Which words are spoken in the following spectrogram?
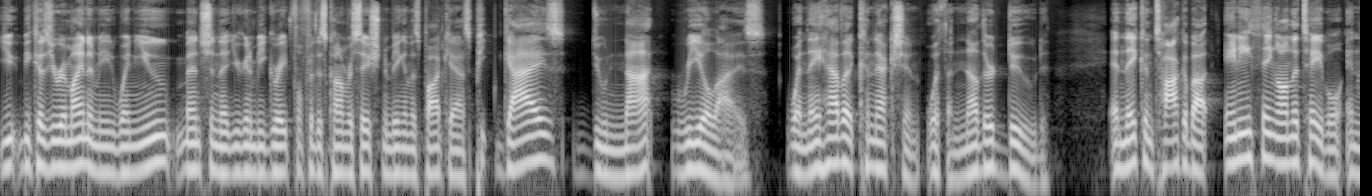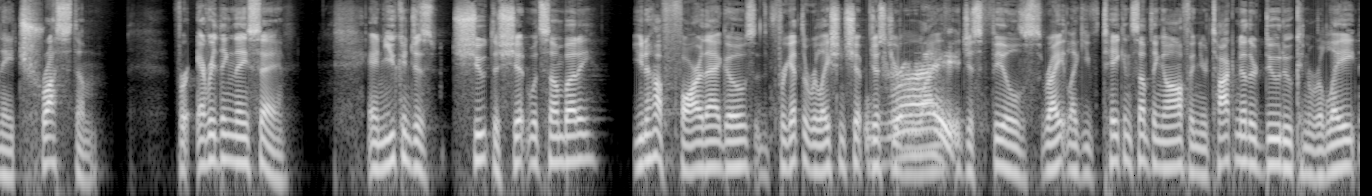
You, because you reminded me when you mentioned that you're going to be grateful for this conversation and being in this podcast. Pe- guys do not realize when they have a connection with another dude and they can talk about anything on the table and they trust them for everything they say and you can just shoot the shit with somebody, you know how far that goes? Forget the relationship, just your right. life. It just feels right. Like you've taken something off and you're talking to another dude who can relate.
